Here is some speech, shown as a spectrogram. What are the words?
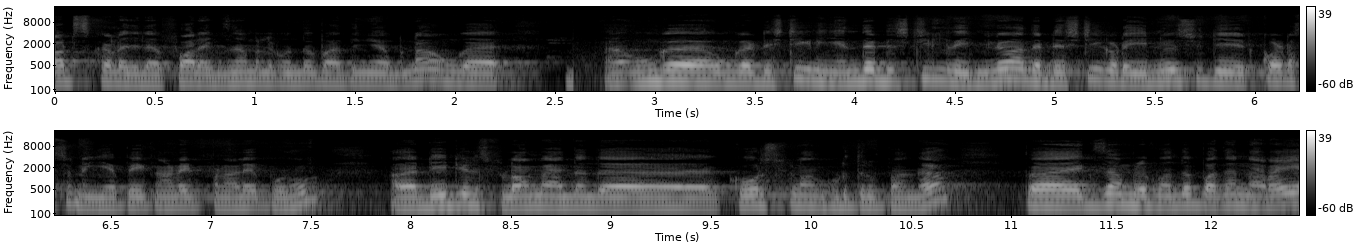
ஆர்ட்ஸ் காலேஜில் ஃபார் எக்ஸாம்பிளுக்கு வந்து பார்த்தீங்க அப்படின்னா உங்கள் உங்கள் உங்கள் டிஸ்ட்ரிக் நீங்கள் எந்த டிஸ்ட்ரிக்டில் இருக்கீங்களோ அந்த டிஸ்ட்ரிக்டோட யூனிவர்சிட்டி ஹெட் குவார்ட்டர்ஸை நீங்கள் போய் கான்டாக்ட் பண்ணாலே போதும். அதை டீட்டெயில்ஸ் ஃபுல்லாமே அந்தந்த கோர்ஸ் ஃபுல்லாக கொடுத்துருப்பாங்க. இப்போ எக்ஸாம்பிளுக்கு வந்து பார்த்தா நிறைய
